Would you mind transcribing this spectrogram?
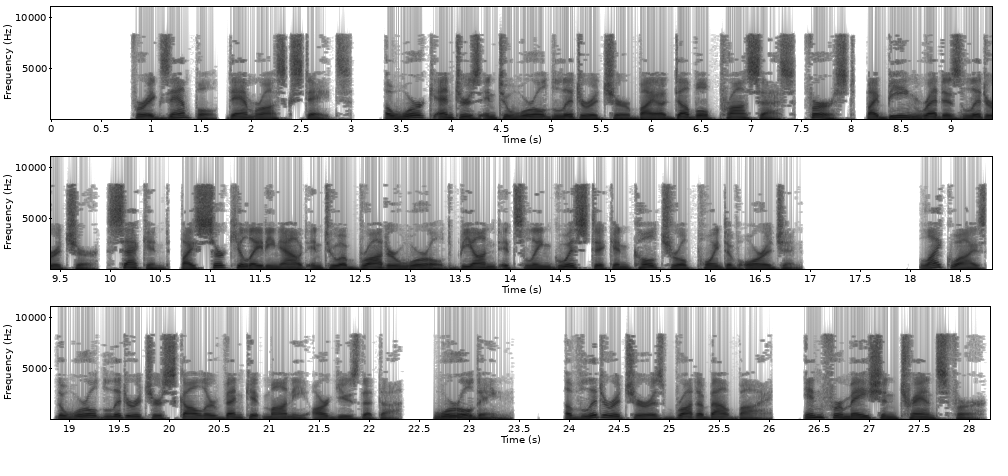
For example, Damrosch states, A work enters into world literature by a double process, first, by being read as literature, second, by circulating out into a broader world beyond its linguistic and cultural point of origin. Likewise, the world literature scholar Venkat Mani argues that the «worlding» of literature is brought about by «information transfer»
